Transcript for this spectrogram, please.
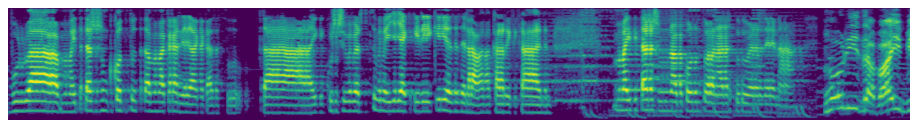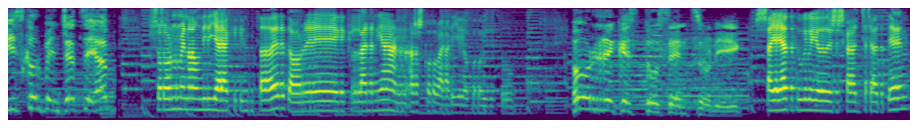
burua maitarasun kontutan bakarriak atazu. Eta ikusi bertzu behiak iriki ez dela bakarrikan maitarasuna kontuan hartu behar dena. Hori da bai, bizkor pentsatzea. Sormen handia ekintza dut, eta horrek lanean asko bakarri joko ditu. Horrek ez du zentzurik. Saiatu gehiago deskantzaten,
